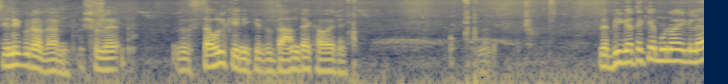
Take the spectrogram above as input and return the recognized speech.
চিনি গুঁড়া ধান আসলে চাউল কিনি কিন্তু ধান দেখা হয় না বিঘাতে কেমন হয় এগুলা।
